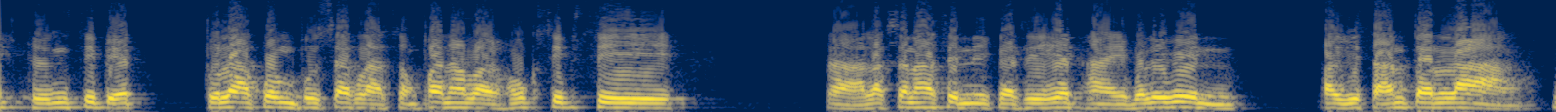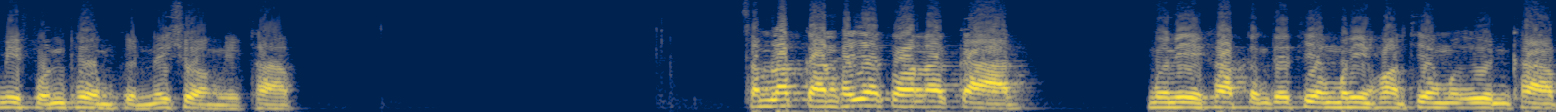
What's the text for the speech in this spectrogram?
10 ถึง 11 ตุลาคม พุทธศักราช 2564อ่าลักษณะเส้นนี้ก็สิเฮ็ดให้บริเวณ ภาคอีสานตอนล่างมีฝนเพิ่มขึ้นในช่วงนี้ครับสำหรับการพยากรณ์อากาศมื้อนี้ครับตั้งแต่เที่ยงมื้อนี้ฮอดเที่ยงมื้ออื่นครับ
